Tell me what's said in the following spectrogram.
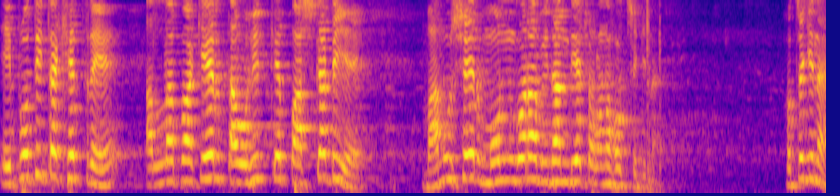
এই প্রতিটা ক্ষেত্রে আল্লাহ পাকের তাওহিদকে পাশ কাটিয়ে মানুষের মন গড়া বিধান দিয়ে চলানো হচ্ছে কিনা? হচ্ছে কিনা?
